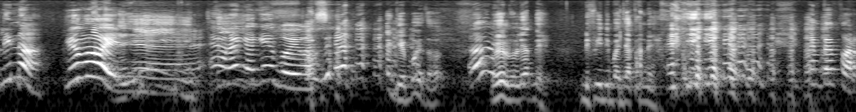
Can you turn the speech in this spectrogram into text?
Lina, geboy. Iya. Eh orang nggak geboy mas. eh Geboy tuh Weh lu lihat deh DVD bajakannya Empepor.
